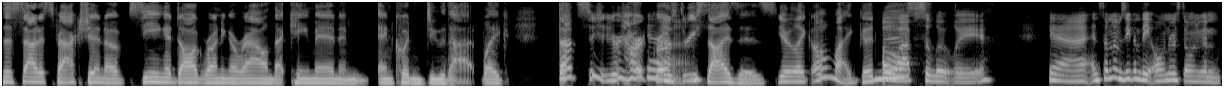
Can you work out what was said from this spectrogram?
the satisfaction of seeing a dog running around that came in and and couldn't do that. Like that's your heart grows three sizes. You're like, oh my oh, goodness. Oh, absolutely. Yeah. And sometimes even the owners don't even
